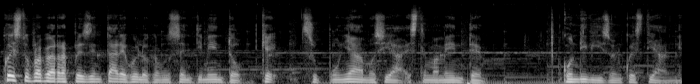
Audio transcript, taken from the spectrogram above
Questo proprio a rappresentare quello che è un sentimento che supponiamo sia estremamente condiviso in questi anni.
